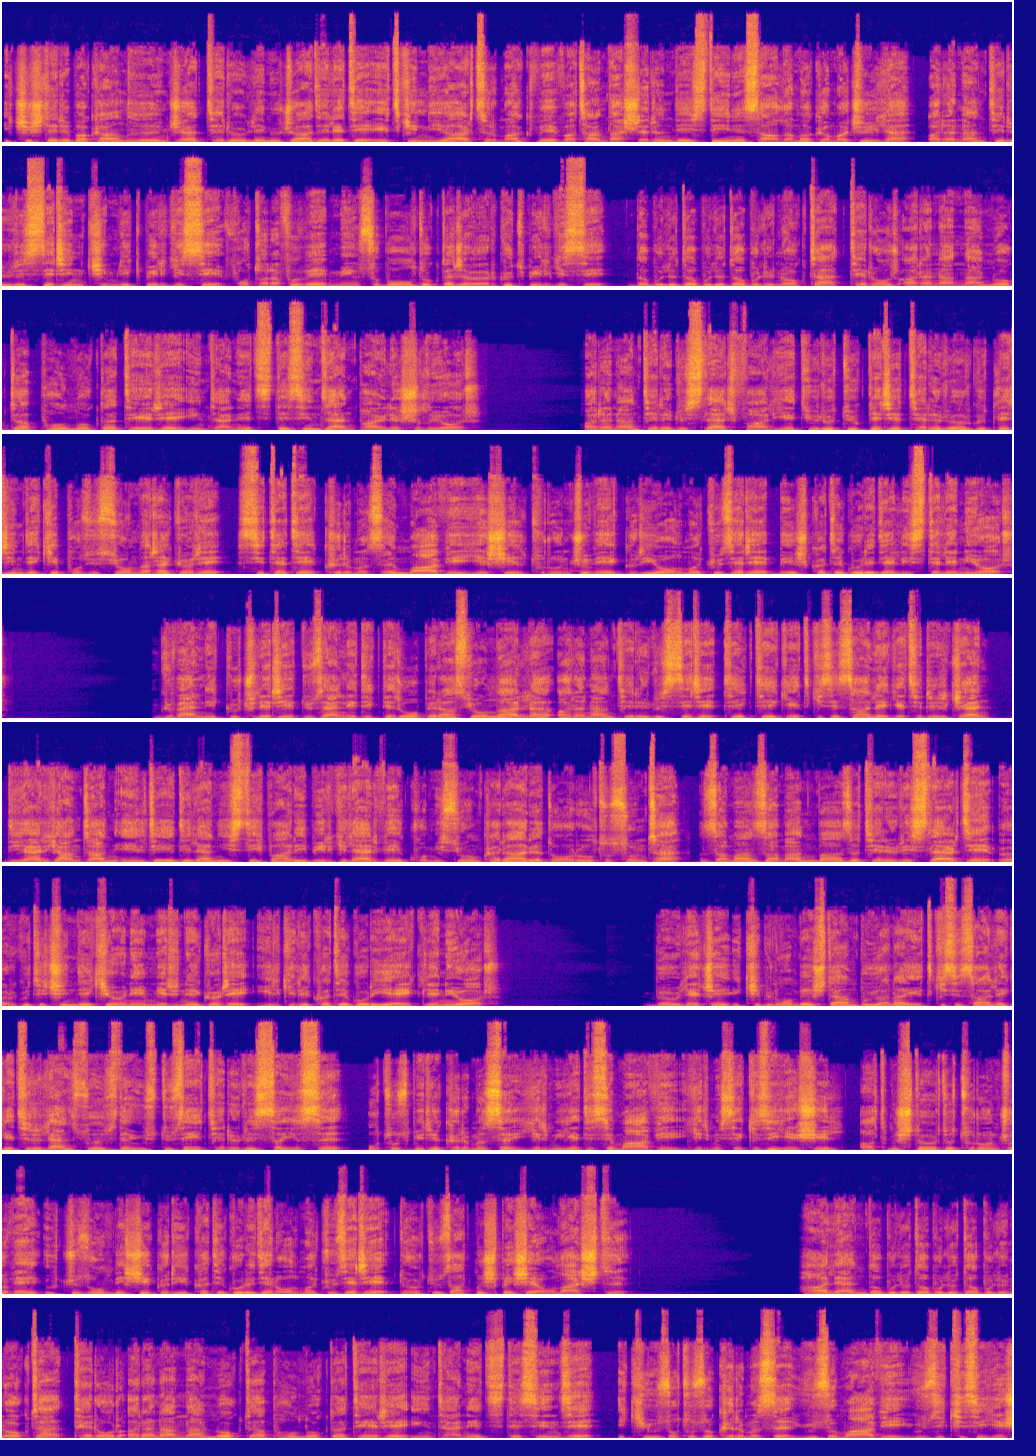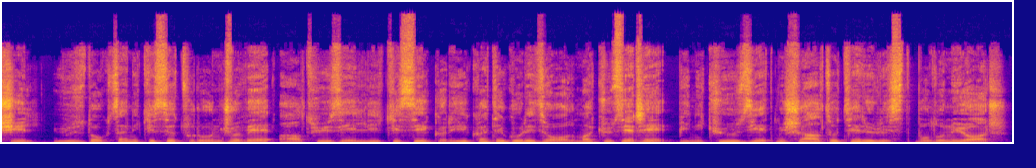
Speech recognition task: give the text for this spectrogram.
İçişleri Bakanlığı'nca terörle mücadelede etkinliği artırmak ve vatandaşların desteğini sağlamak amacıyla aranan teröristlerin kimlik bilgisi, fotoğrafı ve mensubu oldukları örgüt bilgisi www.terörarananlar.pol.tr internet sitesinden paylaşılıyor. Aranan teröristler faaliyet yürüttükleri terör örgütlerindeki pozisyonlara göre sitede kırmızı, mavi, yeşil, turuncu ve gri olmak üzere 5 kategoride listeleniyor. Güvenlik güçleri düzenledikleri operasyonlarla aranan teröristleri tek tek etkisiz hale getirirken, diğer yandan elde edilen istihbari bilgiler ve komisyon kararı doğrultusunda zaman zaman bazı teröristler de örgüt içindeki önemlerine göre ilgili kategoriye ekleniyor. Böylece 2015'ten bu yana etkisiz hale getirilen sözde üst düzey terörist sayısı 31'i kırmızı, 27'si mavi, 28'i yeşil, 64'ü turuncu ve 315'i gri kategoriden olmak üzere 465'e ulaştı. Halen www.terörarananlar.pol.tr internet sitesinde 230'u kırmızı, 100'ü mavi, 102'si yeşil, 192'si turuncu ve 652'si gri kategoride olmak üzere 1276 terörist bulunuyor.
